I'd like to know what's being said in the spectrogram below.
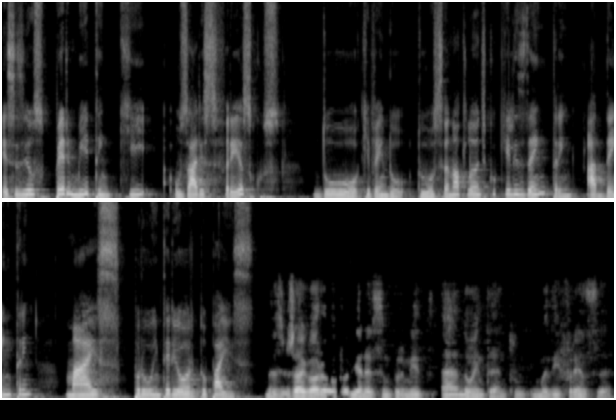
Esses rios permitem que os ares frescos do que vem do, do Oceano Atlântico que eles entrem, adentrem mais para o interior do país. Mas já agora, Fabiana, se me permite, há, no entanto, uma diferença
